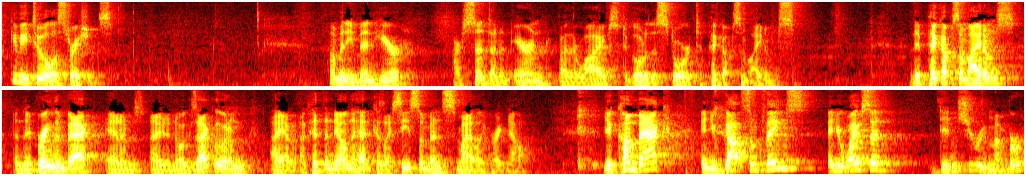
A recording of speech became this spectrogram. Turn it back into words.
I'll give you two illustrations. How many men here are sent on an errand by their wives to go to the store to pick up some items? They pick up some items and they bring them back, and I'm, I know exactly what I'm. I have, I've hit the nail on the head because I see some men smiling right now. You come back and you've got some things, and your wife said, "Didn't you remember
